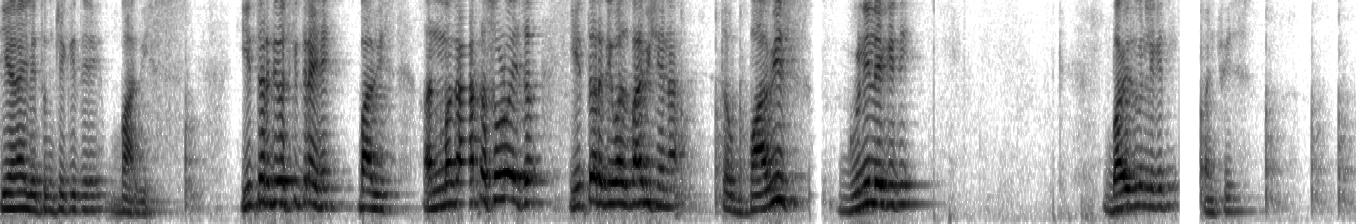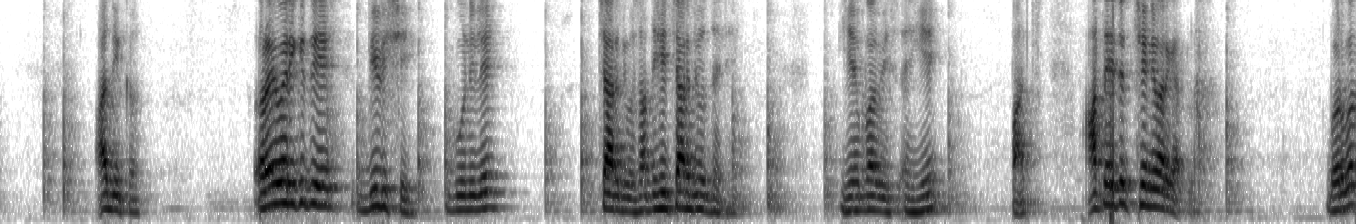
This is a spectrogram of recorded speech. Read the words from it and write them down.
ते राहिले तुमचे किती रे? बावीस. इतर दिवस किती राहिले? बावीस. आणि मग आता सोडवायचं. इतर दिवस बावीस आहे ना तर बावीस गुणिले किती? बावीस गुणिले किती? पंचवीस. अधिक. रविवारी किती आहे? दीडशे गुणिले चार दिवस. आता हे चार दिवस झाले. हे बावीस आणि हे पाच. आता याच्यात शनिवार घातला. बरोबर?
